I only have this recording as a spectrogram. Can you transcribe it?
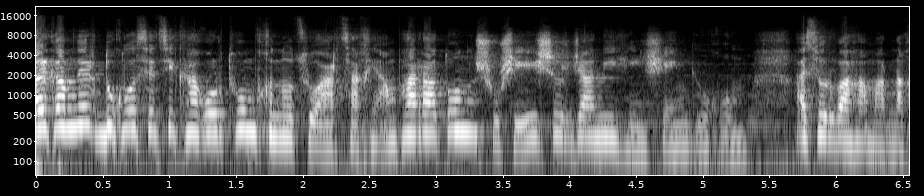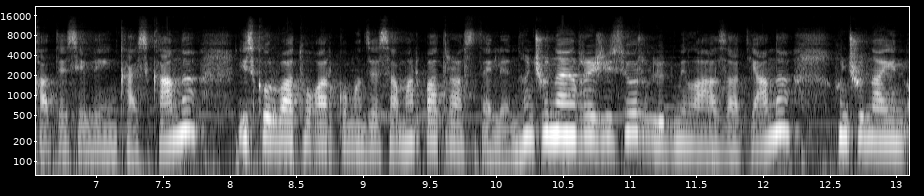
Բարեկամներ դուք լսեցիք հաղորդում խնոցու Արցախյան փառատոն Շուշիի շրջանի Հինշեն գյուղում։ Այսօրվա համար նախատեսել էինք այսքանը, իսկ օրվա թողարկումը ձեզ համար պատրաստել են հնչյունային ռեժիսոր Լյուդմիլա Ազատյանը, հնչյունային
